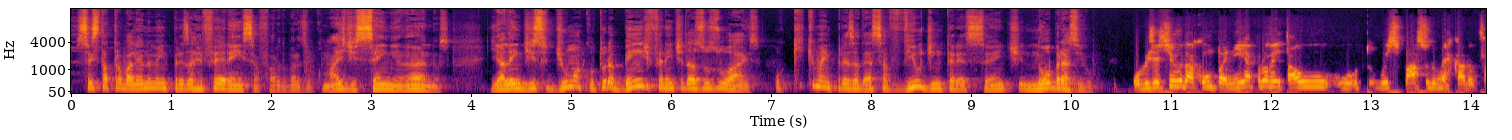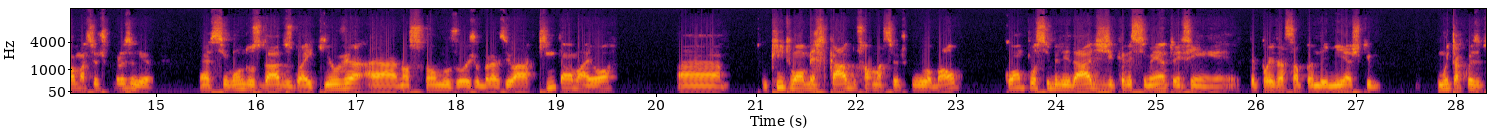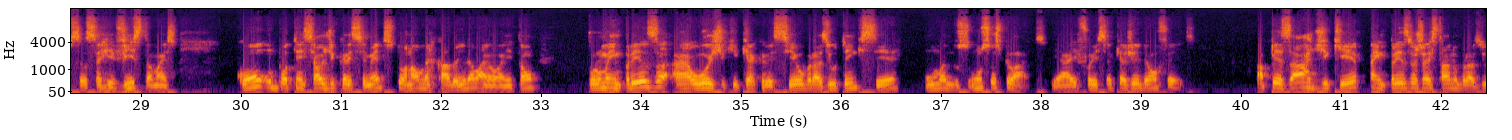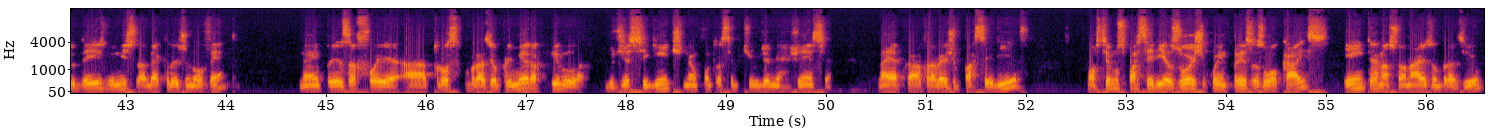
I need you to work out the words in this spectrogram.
Você está trabalhando em uma empresa referência fora do Brasil, com mais de 100 anos, e além disso, de uma cultura bem diferente das usuais. O que uma empresa dessa viu de interessante no Brasil? O objetivo da companhia é aproveitar o, o, o espaço do mercado farmacêutico brasileiro. É, segundo os dados do IQVIA, nós somos hoje o Brasil a quinta maior o quinto maior mercado farmacêutico global, com a possibilidade de crescimento, enfim, depois dessa pandemia, acho que muita coisa precisa ser revista, mas com um potencial de crescimento se tornar um mercado ainda maior. Então, por uma empresa hoje que quer crescer, o Brasil tem que ser uma dos, um dos seus pilares. E aí foi isso que a Gedeon fez. Apesar de que a empresa já está no Brasil desde o início da década de 90, né, a empresa foi a, trouxe para o Brasil a primeira pílula do dia seguinte, né, um contraceptivo de emergência, na época através de parcerias. Nós temos parcerias hoje com empresas locais e internacionais no Brasil.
